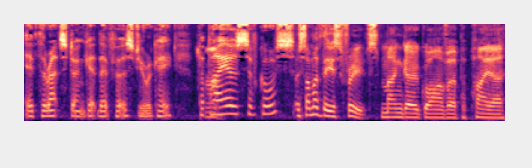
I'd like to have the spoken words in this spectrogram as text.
If the rats don't get there first, you're okay. Papayas, of course. Some of these fruits, mango, guava, papaya,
